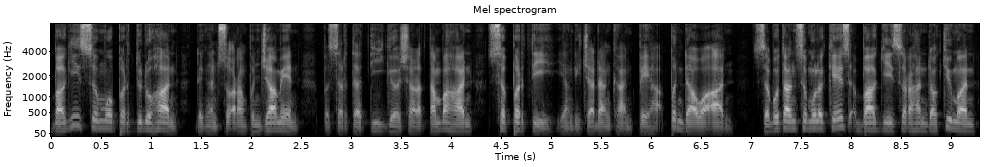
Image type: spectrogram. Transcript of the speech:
bagi semua pertuduhan dengan seorang penjamin beserta tiga syarat tambahan seperti yang dicadangkan pihak pendakwaan. Sebutan semula kes bagi serahan dokumen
